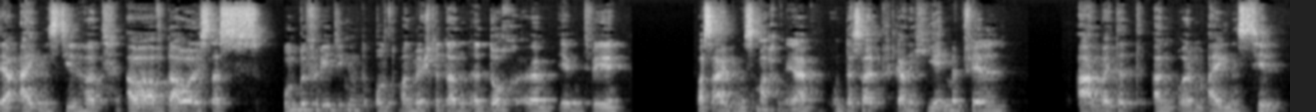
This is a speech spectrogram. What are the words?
der eigenen Stil hat. Aber auf Dauer ist das unbefriedigend und man möchte dann äh, doch äh, irgendwie was eigenes machen, ja. Und deshalb kann ich jedem empfehlen, arbeitet an eurem eigenen Stil.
